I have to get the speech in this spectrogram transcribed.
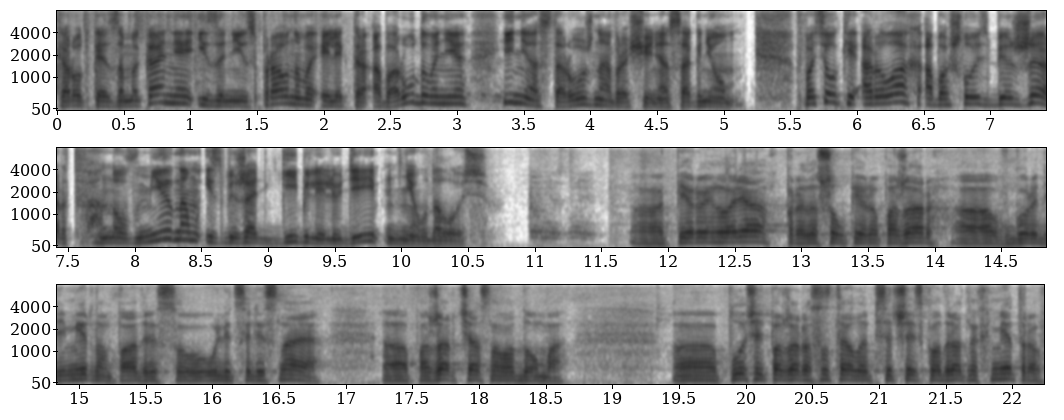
Короткое замыкание из-за неисправного электрооборудования и неосторожное обращение с огнем. В поселке Орлах обошлось без жертв, но в Мирном избежать гибели людей не удалось. 1 января произошел первый пожар а, в городе Мирном по адресу улицы Лесная. А, пожар частного дома – площадь пожара составила 56 квадратных метров.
